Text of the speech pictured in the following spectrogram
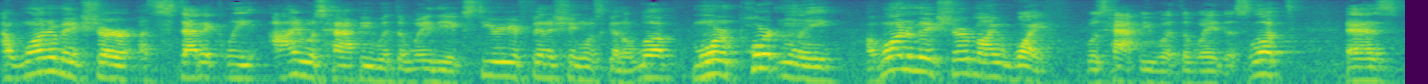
I want to make sure aesthetically I was happy with the way the exterior finishing was going to look. More importantly, I wanted to make sure my wife was happy with the way this looked as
